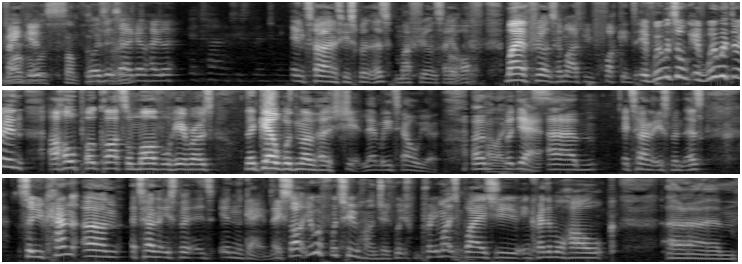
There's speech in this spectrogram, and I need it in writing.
Thank you. marvelous something? What does it say again, Haley? Eternity Splinters. Eternity Splinters. My fiance off. My fiance might be fucking. If we were talking, if we were doing a whole podcast on Marvel heroes, the girl would know her shit. Let me tell you. Um, like but yeah, um, Eternity Splinters. So you can earn Eternity Splinters in the game. They start you off with two hundred, which pretty much buys you Incredible Hulk. Um,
